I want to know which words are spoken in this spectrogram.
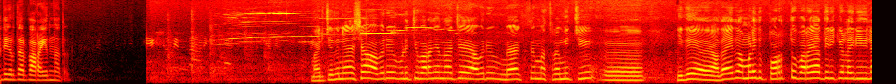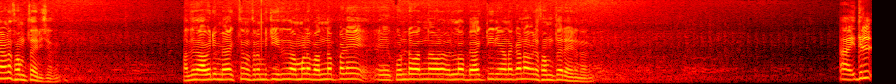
അധികൃതർ പറയുന്നത്? മരിച്ചതിന് ശേഷം അവർ വിളിച്ച് പറഞ്ഞെന്ന് വെച്ചാൽ അവർ മാക്സിമം ശ്രമിച്ച് ഇത് അതായത് നമ്മളിത് പുറത്ത് പറയാതിരിക്കുള്ള രീതിയിലാണ് സംസാരിച്ചത്. അതിന് അവർ മാക്സിമം ശ്രമിച്ച് ഇത് നമ്മൾ വന്നപ്പോഴേ കൊണ്ടുവന്ന ഉള്ള ബാക്ടീരിയ കണക്കാണ് അവർ സംസാരമായിരുന്നത് ഇതിൽ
